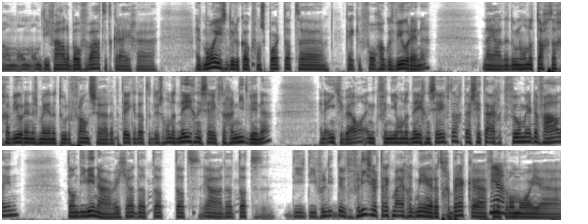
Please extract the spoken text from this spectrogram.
om, om, om die verhalen boven water te krijgen. Het mooie is natuurlijk ook van sport dat, uh, kijk, ik volg ook het wielrennen. Nou ja, er doen 180 wielrenners mee aan de Tour de France. dat betekent dat er dus 179 er niet winnen. En eentje wel. En ik vind die 179, daar zitten eigenlijk veel meer de verhalen in dan die winnaar. Weet je, dat, dat, dat, ja, dat, dat, die, die, de verliezer trekt me eigenlijk meer. Het gebrek uh, vind ja. ik wel mooi. Uh,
